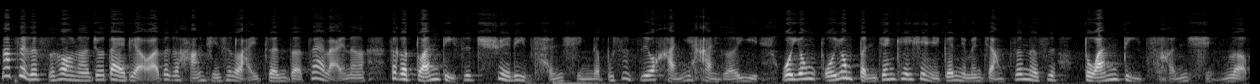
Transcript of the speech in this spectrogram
那这个时候呢，就代表啊，这个行情是来真的。再来呢，这个短底是确立成型的，不是只有喊一喊而已。我用我用本间 K 线也跟你们讲，真的是短底成型了。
